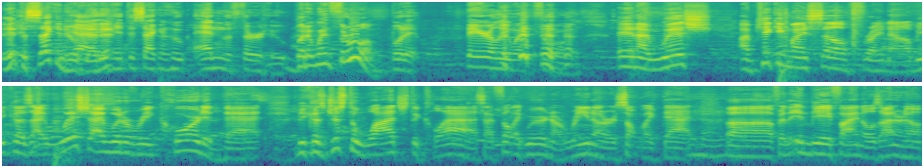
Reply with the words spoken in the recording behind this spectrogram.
it hit the second hoop, yeah, didn't it it? hit the second hoop and the third hoop, but it went through them. but it barely went through them. And I wish I'm kicking myself right now because I wish I would have recorded that because just to watch the class, I felt like we were in an arena or something like that Mm-hmm. uh, for the NBA Finals. I don't know.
